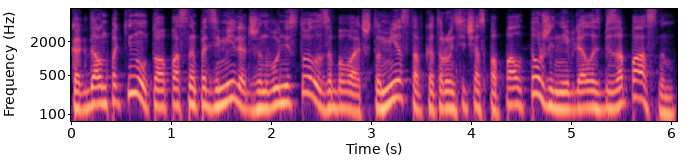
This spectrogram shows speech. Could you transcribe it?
Когда он покинул то опасное подземелье, Джинву не стоило забывать, что место, в которое он сейчас попал, тоже не являлось безопасным.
